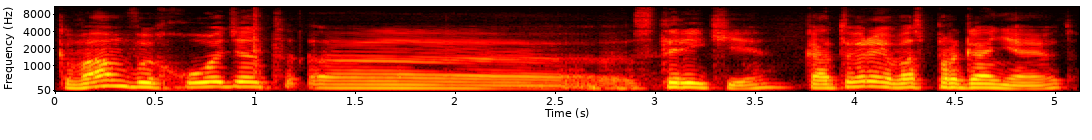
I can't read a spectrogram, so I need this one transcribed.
К вам выходят э, старики, которые вас прогоняют.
